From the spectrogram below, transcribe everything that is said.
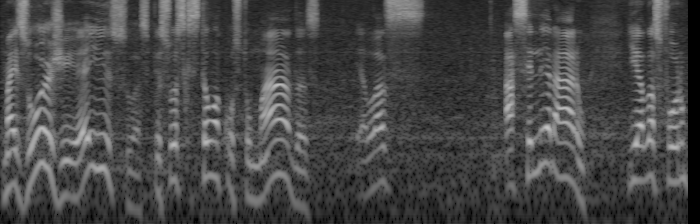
Mas hoje é isso, as pessoas que estão acostumadas, elas aceleraram e elas foram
